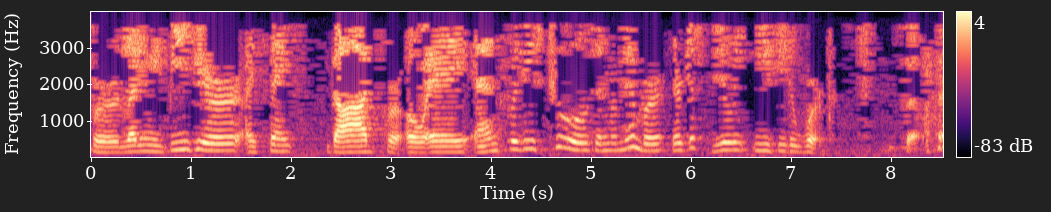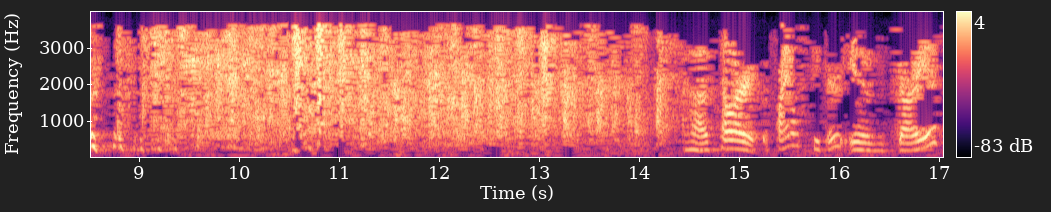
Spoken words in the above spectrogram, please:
for letting me be here. I thank God for OA and for these tools. And remember, they're just really easy to work. So. Uh, so our final speaker is Darius.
